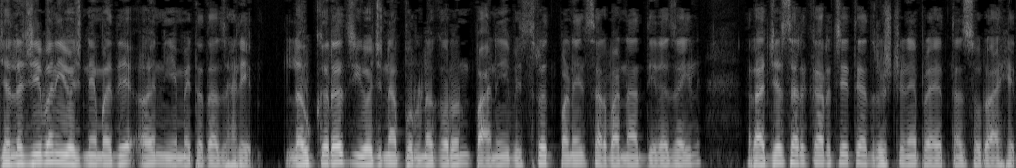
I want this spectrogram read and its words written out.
जलजीवन योजनेमध्ये अनियमितता झाली. लवकरच योजना पूर्ण करून पाणी विस्तृतपणे सर्वांना दिलं जाईल. राज्य सरकारचे त्या दृष्टीने प्रयत्न सुरू आहेत.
